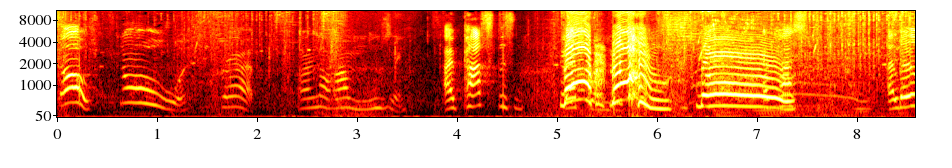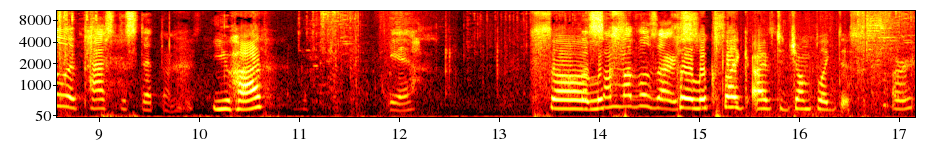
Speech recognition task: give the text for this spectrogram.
No, no. Crap. I don't know how I'm losing. I passed this. No, no, no! Passed, I literally passed the step on you. You had? Yeah. So it looks, some levels are. so it looks like I have to jump like this. Alright.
